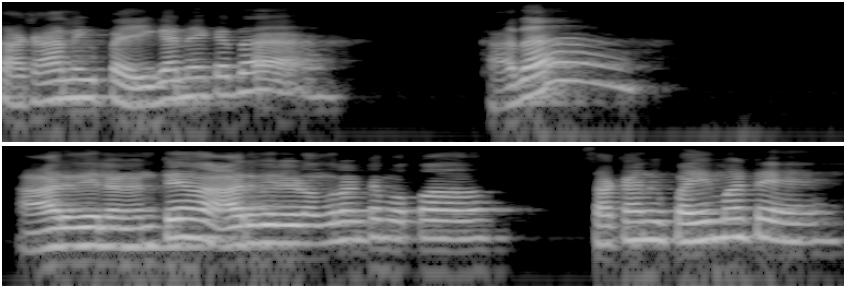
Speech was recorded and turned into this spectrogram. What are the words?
సగానికి పైగానే కదా? కాదా? ఆరు వేలు అని అంటే ఆరు వేల ఏడు వందలు అంటే మొత్తం సగానికి పై మాటే.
